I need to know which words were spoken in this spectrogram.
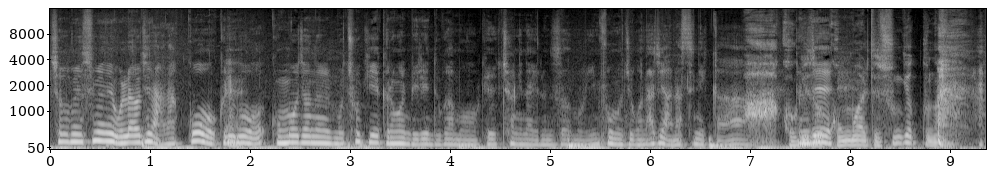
처음에 수면에 올라오진 않았고 그리고 네. 공모전을 뭐 초기에 그런 걸 미리 누가 뭐 교육청이나 이런 데서 뭐 인폼을 주거나 하지 않았으니까 아 거기서 공모할 때 숨겼구나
